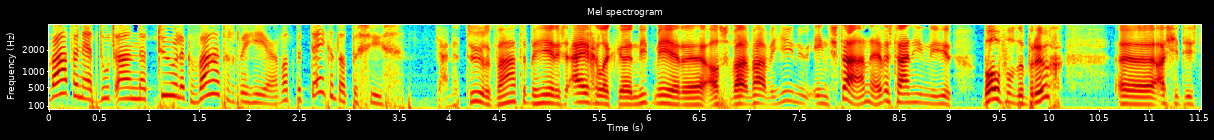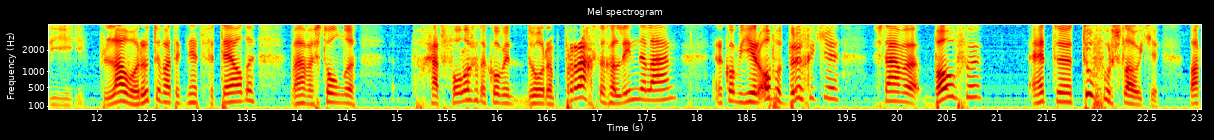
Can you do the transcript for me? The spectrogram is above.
Waternet doet aan natuurlijk waterbeheer. Wat betekent dat precies? Ja, natuurlijk. Waterbeheer is eigenlijk eh, niet meer eh, als waar, we hier nu in staan. Hè. We staan hier, hier boven op de brug. Eh, als je dus die blauwe route, wat ik net vertelde, waar we stonden, gaat volgen. Dan kom je door een prachtige lindenlaan. En dan kom je hier op het bruggetje, staan we boven het eh, toevoerslootje. Wat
